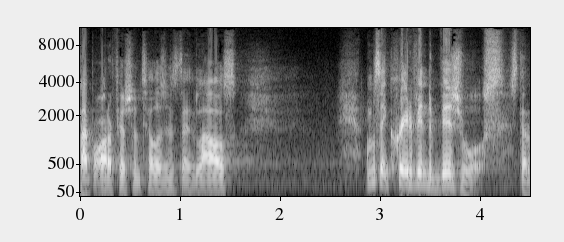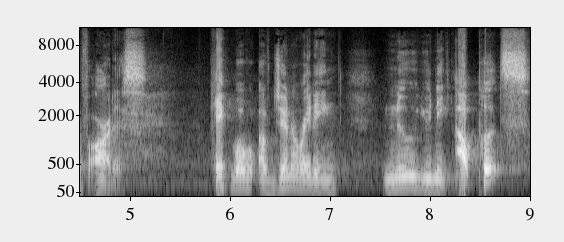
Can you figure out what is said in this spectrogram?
Type of artificial intelligence that allows, I'm gonna say creative individuals instead of artists, capable of generating new, unique outputs,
